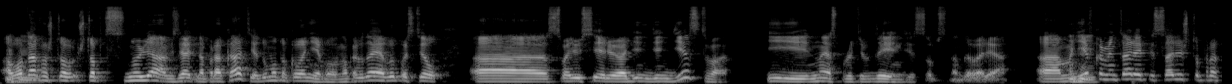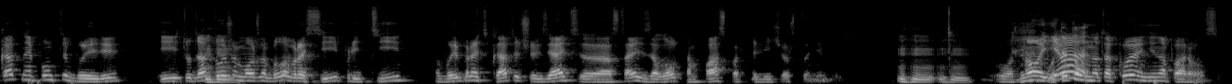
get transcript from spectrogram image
А mm-hmm. вот так чтобы, с нуля взять на прокат, я думал, такого не было. Но когда я выпустил э, свою серию «Один день детства» и NES против Дэнди, собственно говоря, э, мне mm-hmm. в комментариях писали, что прокатные пункты были, и туда mm-hmm. тоже можно было в России прийти, выбрать картридж и взять, э, оставить залог, там, паспорт или еще что-нибудь. Mm-hmm. Mm-hmm. Вот. Но вот я это... на такое не напарывался.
